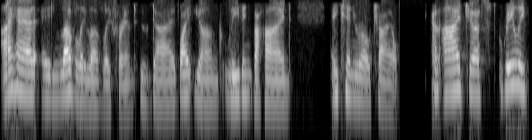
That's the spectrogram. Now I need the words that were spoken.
I had a lovely, lovely friend who died quite young, leaving behind a 10-year-old child. And I just really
